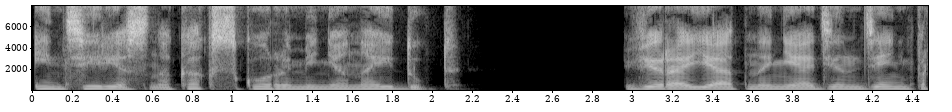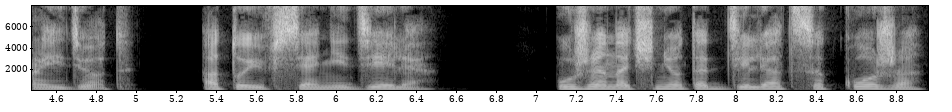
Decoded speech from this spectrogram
Интересно, как скоро меня найдут? Вероятно, не один день пройдет, а то и вся неделя. Уже начнет отделяться кожа,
